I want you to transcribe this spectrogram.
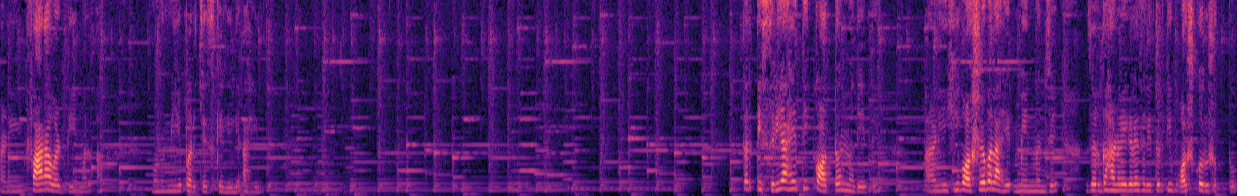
आणि फार आवडते मला. म्हणून मी ही परचेस केलेली आहे. तर तिसरी आहे ती कॉटनमध्ये येते. आणि ही वॉशेबल आहे मेन म्हणजे जर घाण वगैरे झाली तर ती वॉश करू शकतो.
